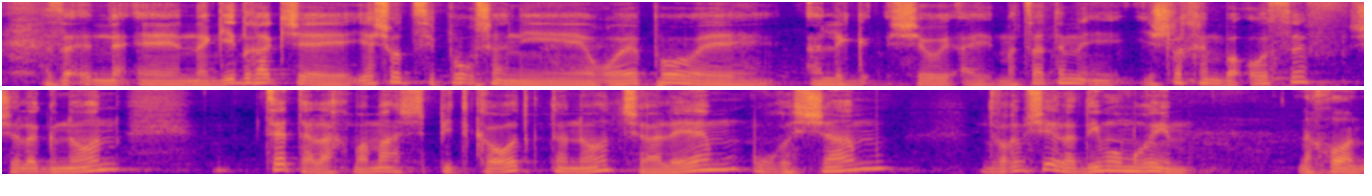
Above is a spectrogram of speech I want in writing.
אז נגיד רק שיש עוד סיפור שאני רואה פה, שמצאתם, יש לכם באוסף של עגנון צטלח, ממש פתקאות קטנות שעליהן הוא רשם דברים שילדים אומרים. נכון.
